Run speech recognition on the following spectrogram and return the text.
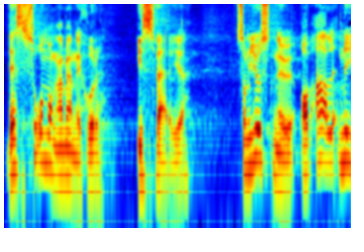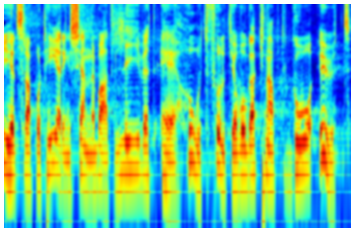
Det är så många människor i Sverige som just nu av all nyhetsrapportering känner bara att livet är hotfullt. Jag vågar knappt gå ut.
